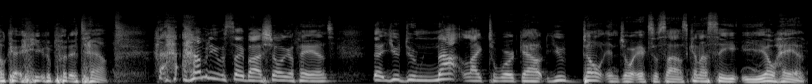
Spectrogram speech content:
Okay, you can put it down. How many would say, by a showing of hands, that you do not like to work out? You don't enjoy exercise? Can I see your hand?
